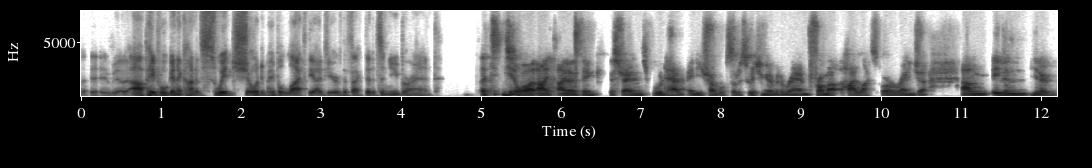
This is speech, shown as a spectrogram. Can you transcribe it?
uh, are people going to kind of switch, or do people like the idea of the fact that it's a new brand? You know what? I, I don't think Australians would have any trouble sort of switching over to Ram from a Hilux or a Ranger. Um, even you know,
